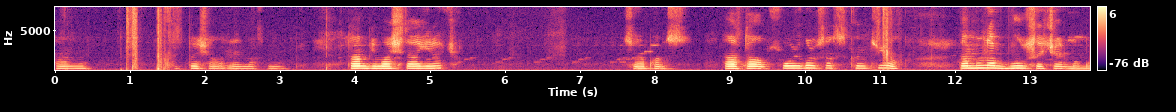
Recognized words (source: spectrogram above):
Tamam. 45 al elmas mı? Tamam bir maç daha gerek. Şey yaparız. Ha tamam soygunsa sıkıntı yok. Ben burada bul seçerim ama.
